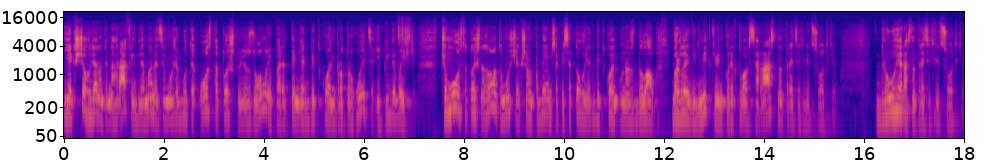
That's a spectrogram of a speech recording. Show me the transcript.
І якщо глянути на графік, для мене це може бути остаточною зоною перед тим, як біткоін проторгується і піде вище. Чому остаточна зона? Тому що якщо ми подивимося після того, як біткоін у нас долав важливі відмітки, він коректувався раз на 30%, другий раз на 30%.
